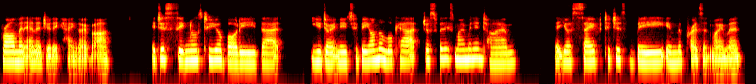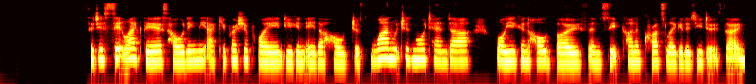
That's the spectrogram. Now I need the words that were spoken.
from an energetic hangover. It just signals to your body that you don't need to be on the lookout just for this moment in time, that you're safe to just be in the present moment. So just sit like this, holding the acupressure point. You can either hold just one, which is more tender, or you can hold both and sit kind of cross legged as you do so.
